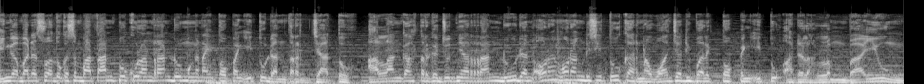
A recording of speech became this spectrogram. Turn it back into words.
Hingga pada suatu kesempatan pukulan Randu mengenai topeng itu dan terjatuh. Alangkah terkejutnya Randu dan orang-orang di situ karena wajah di balik topeng itu adalah Lembayung.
